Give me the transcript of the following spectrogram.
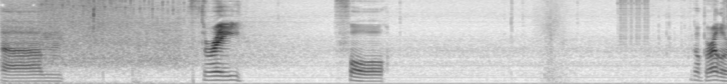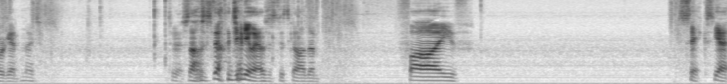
um, three, four. Got Barella again. Nice. So I was, genuinely, I was just discarding them. Five, six. Yeah.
